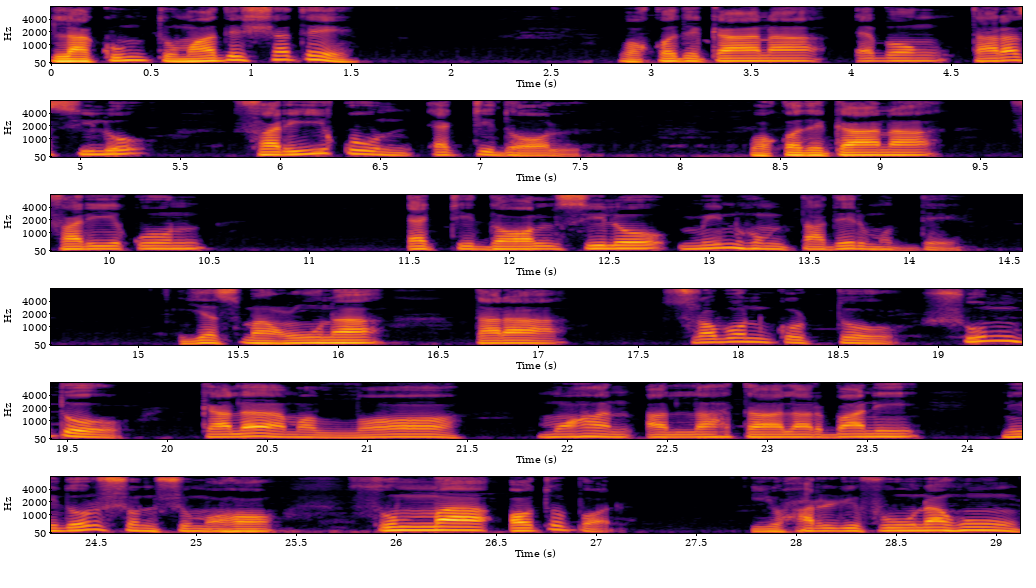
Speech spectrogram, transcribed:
লাকুম তোমাদের সাথে। ওকদে কানা, এবং তারা ছিল ফারিকুন, একটি দল। ওকদে কানা, ফারিকুন, একটি দল ছিল, মিনহুম তাদের মধ্যে। ইয়াসমাউনা, তারা শ্রবণ করত, শুনত, কালাম আল্লাহ, মহান আল্লাহ তালার বাণী নিদর্শন নিদর্শনসমূহ, সুম্মা, অতপর ইউহারিফুনাহু,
